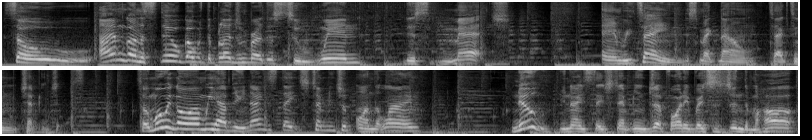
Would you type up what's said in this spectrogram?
So I'm gonna still go with the Bludgeon Brothers to win this match and retain the SmackDown Tag Team Championships. So moving on, we have the United States Championship on the line. New United States Champion Jeff Hardy versus Jinder Mahal.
